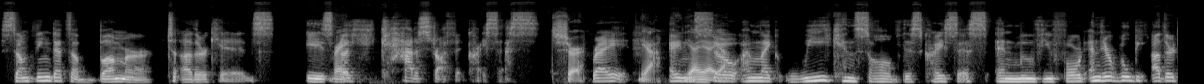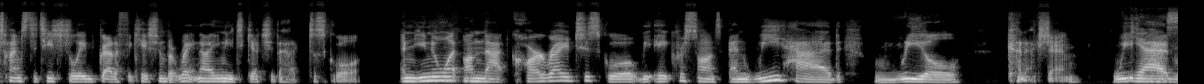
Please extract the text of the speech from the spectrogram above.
something that's a bummer to other kids is Right. a catastrophic crisis, Sure. right? Yeah. And yeah, yeah, so I'm like, we can solve this crisis and move you forward. And there will be other times to teach delayed gratification, but right now you need to get you the heck to school. And you know what? Mm-hmm. On that car ride to school, we ate croissants and we had real connection. We Yes. had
